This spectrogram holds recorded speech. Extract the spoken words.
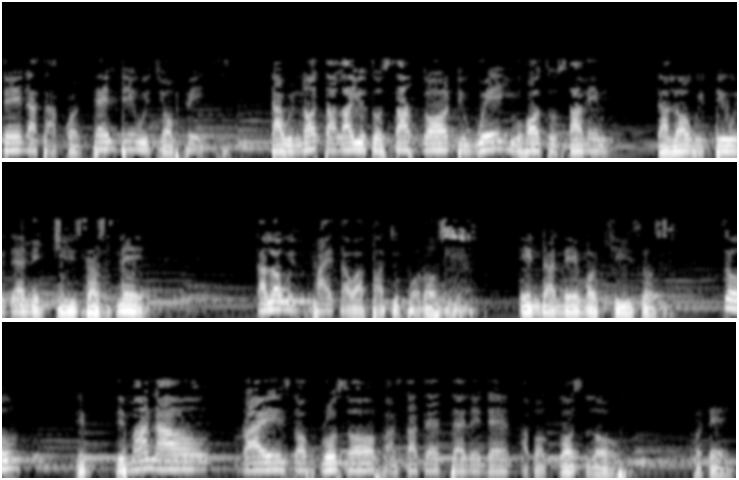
things that are contending with your faith, that will not allow you to serve God the way you ought to serve Him, the Lord will deal with them in Jesus' name. The Lord will fight our battle for us in the name of Jesus. So, the, the man now rise up, rose up, and started telling them about God's love for them.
